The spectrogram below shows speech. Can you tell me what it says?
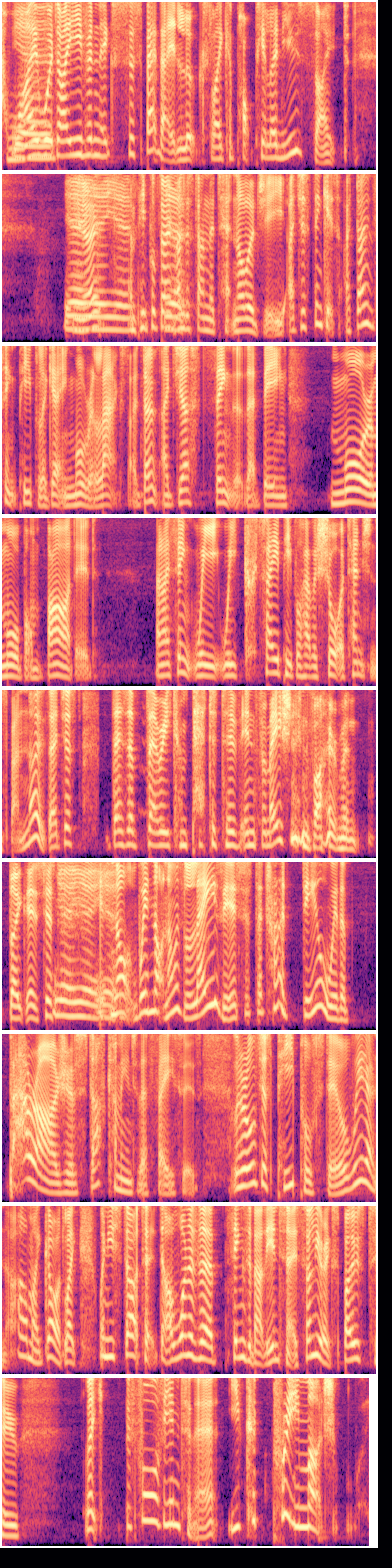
Why yeah. would I even suspect that? It looks like a popular news site. Yeah, you know? yeah, yeah. And people don't yeah. understand the technology. I just think it's. I don't think people are getting more relaxed. I don't. I just think that they're being more and more bombarded. And I think we we say people have a short attention span. No, they're just there's a very competitive information environment. Like it's just yeah, yeah, it's yeah. not we're not no one's lazy. It's just they're trying to deal with a barrage of stuff coming into their faces. We're all just people still. We don't, oh my God. Like when you start to, one of the things about the internet is suddenly you're exposed to, like, before the internet, you could pretty much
